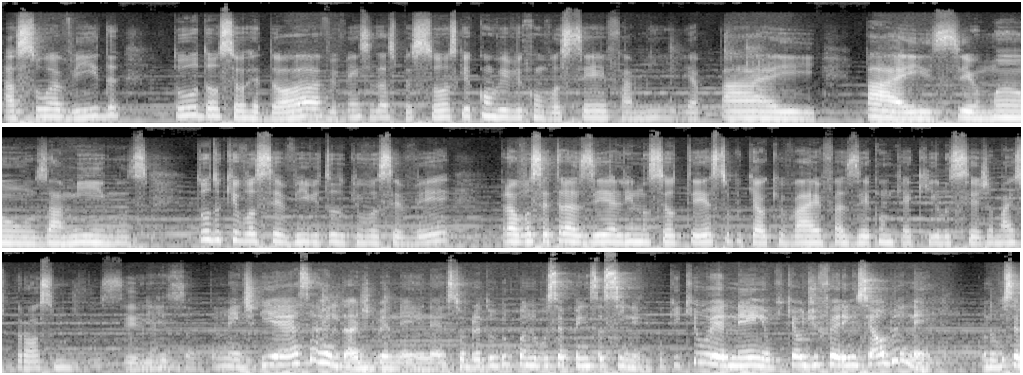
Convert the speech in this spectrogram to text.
a sua vida, tudo ao seu redor, a vivência das pessoas que convivem com você, família, pai, pais, irmãos, amigos, tudo que você vive, tudo que você vê, para você trazer ali no seu texto, porque é o que vai fazer com que aquilo seja mais próximo de você né? Exatamente. E é essa a realidade do Enem, né? Sobretudo quando você pensa assim, o que, que o Enem, o que, que é o diferencial do Enem? Quando você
